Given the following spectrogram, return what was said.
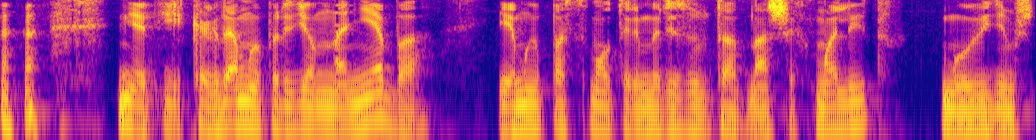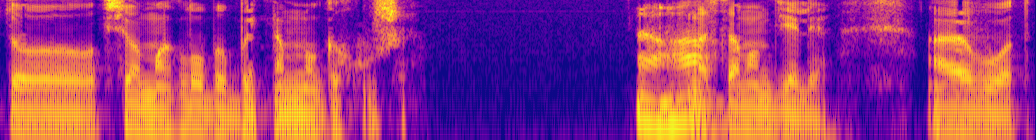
Нет, и когда мы придем на небо, и мы посмотрим результат наших молитв, мы увидим, что все могло бы быть намного хуже Ага. на самом деле. А, Вот.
